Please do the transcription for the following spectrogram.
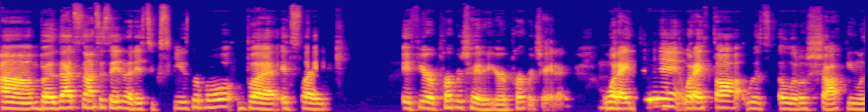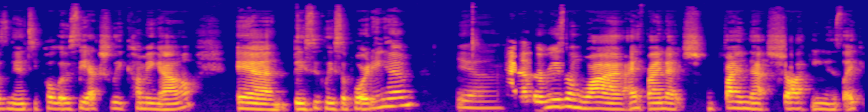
um but that's not to say that it's excusable but it's like if you're a perpetrator you're a perpetrator. What i didn't what i thought was a little shocking was nancy pelosi actually coming out and basically supporting him. Yeah. And the reason why I find that sh- find that shocking is like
